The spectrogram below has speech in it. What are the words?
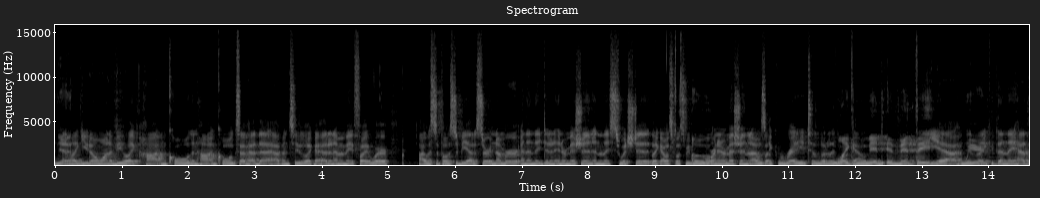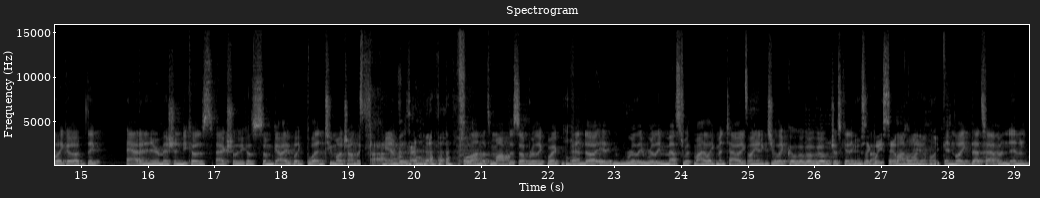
Yeah. And like you don't want to be like hot and cold and hot and cold because I've had that happen too. Like I had an MMA fight where I was supposed to be at a certain number and then they did an intermission and then they switched it. Like I was supposed to be before an intermission and I was like ready to literally like mid event yeah, weird. like then they had like a they added an intermission because actually because some guy like bled too much on the canvas. Hold on, let's mop this up really quick. And uh, it really really messed with my like mentality going in because you're like go go go go. Just kidding. It's like, wait, hold on, hold on. yeah, like- and like that's happened and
